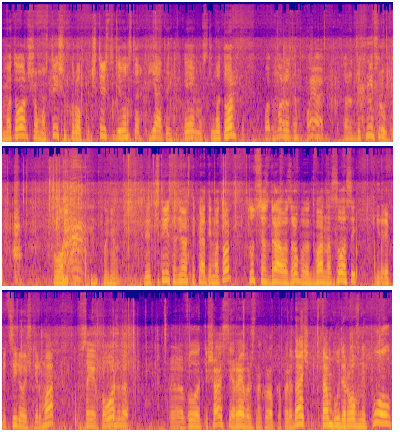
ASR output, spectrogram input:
мотор, що мости, що коробка. 495 КМовський мотор. От можете дихни руку. О, поняв. 495 мотор. Тут все здраво зроблено, два насоси, гідропідсилювач керма, все як положено. Е, Велике шасі, реверсна коробка передач. Там буде ровний пол,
